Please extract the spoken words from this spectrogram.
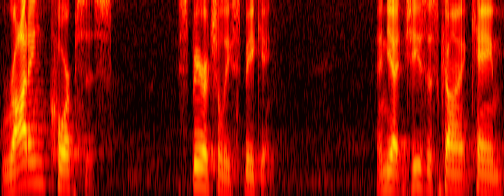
rotting corpses, spiritually speaking. And yet Jesus came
